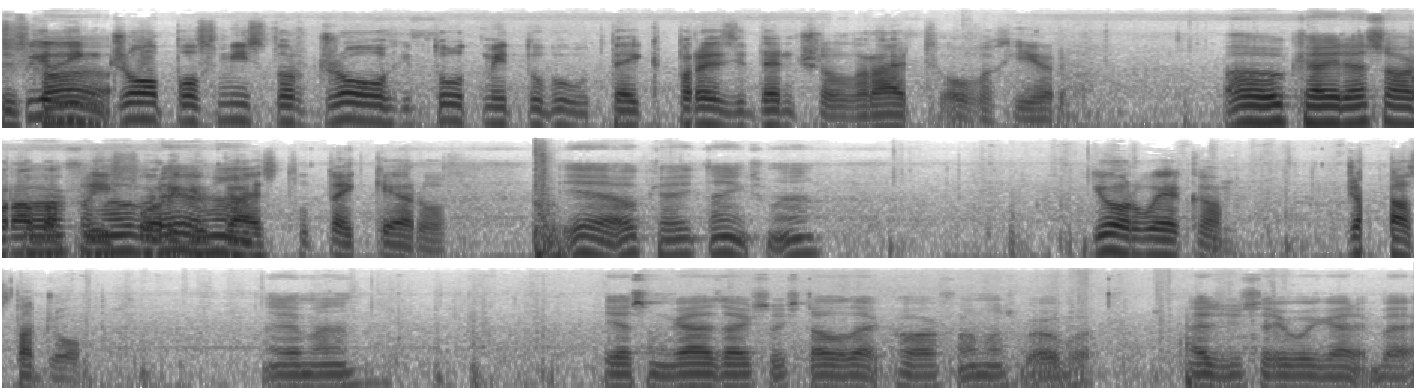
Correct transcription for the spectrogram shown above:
his fulfilling car. job of Mr. Joe. He told me to take presidential right over here. Oh, okay, that's our car Probably from over for there, you huh? guys to take care of. Yeah, okay, thanks, man. You're welcome. Just a job. Yeah, man. Yeah, some guys actually stole that car from us, bro, but as you see, we got it back.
